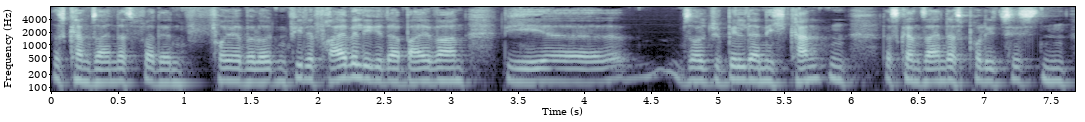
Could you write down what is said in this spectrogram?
Es kann sein, dass bei den Feuerwehrleuten viele Freiwillige dabei waren, die äh, solche Bilder nicht kannten. Das kann sein, dass Polizisten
